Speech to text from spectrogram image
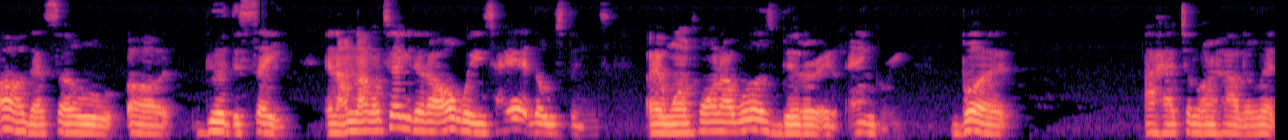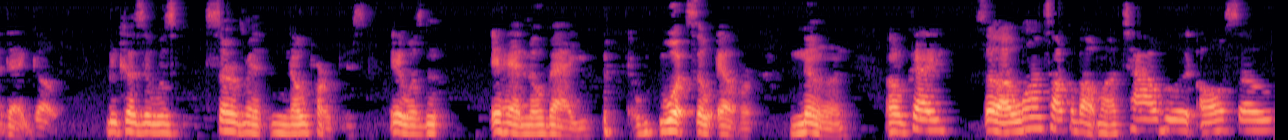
Oh, that's so uh, good to say. And I'm not going to tell you that I always had those things. At one point, I was bitter and angry, but I had to learn how to let that go because it was serving no purpose. It was it had no value whatsoever. None. Okay? So I want to talk about my childhood also.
